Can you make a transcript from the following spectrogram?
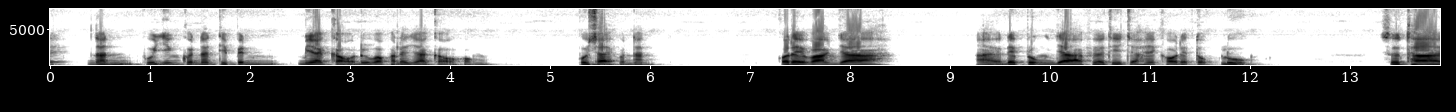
ต นั้นผู้หญิงคนนั้นที่เป็นเมียเก่าหรือว่าภรรยาเก่าของผู้ชายคนนั้น ก็ได้วางยาได้ปรุงยาเพื่อที่จะให้เขาได้ตกลูก สุดท้าย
